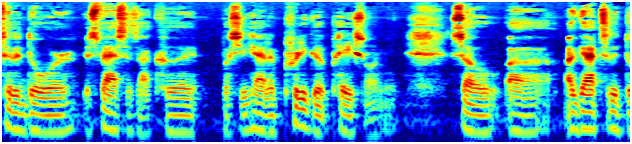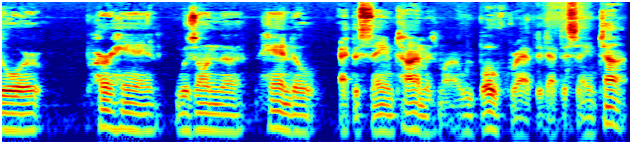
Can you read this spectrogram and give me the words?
to the door as fast as I could, but she had a pretty good pace on me. So uh, I got to the door. Her hand was on the handle at the same time as mine. We both grabbed it at the same time.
